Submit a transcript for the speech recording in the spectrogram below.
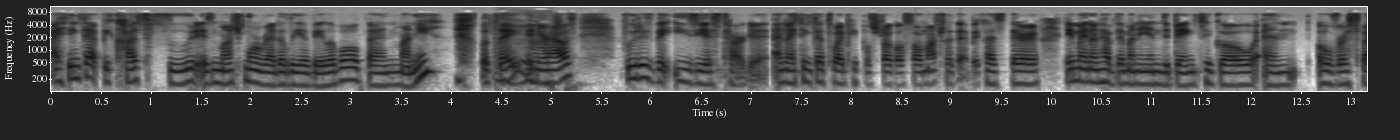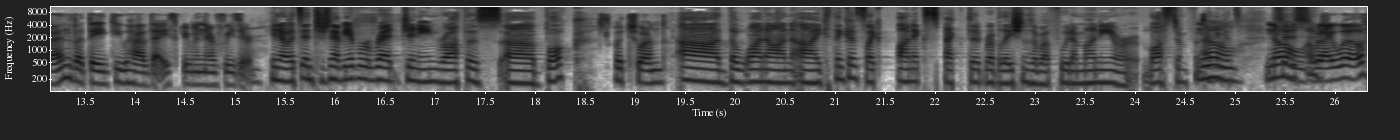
I think that because food is much more readily available than money, let's say in your house, food is the easiest target, and I think that's why people struggle so much with it because they're they might not have the money in the bank to go and overspend, but they do have the ice cream in their freezer. you know it's interesting. Have you ever read Geneen Roth's uh, book Which one? uh, the one on uh, I think it's like unexpected revelations about food and money or lost in I No, no, so- so- but I will.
